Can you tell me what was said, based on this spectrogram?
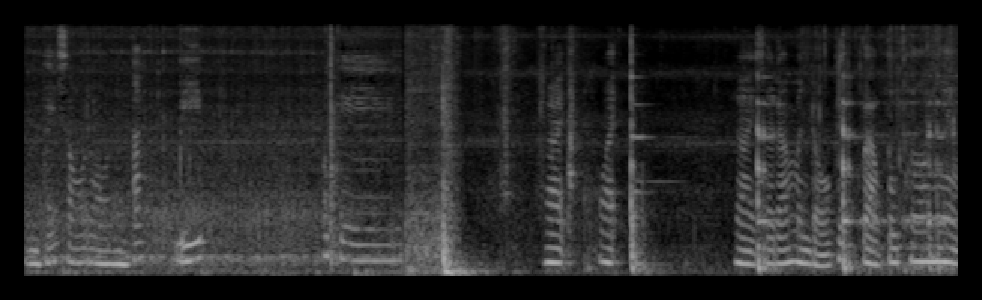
mình thấy sôi rồi, mình tắt bếp. Ok. Rồi quay rồi, sau đó mình đổ cái vào tô thơm nha.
